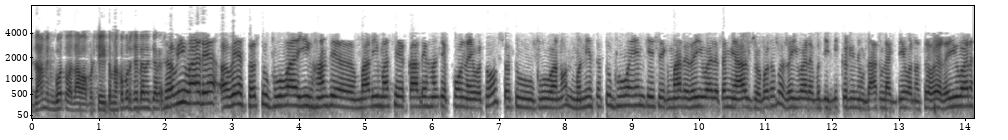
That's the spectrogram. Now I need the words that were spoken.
જામીન ગોતવા જવા પડશે એ તમને ખબર છે બેન અત્યારે? રવિવારે હવે સતુ ભુવા ઈ હાંજે મારી માથે કાલે હાંજે ફોન આવ્યો હતો સતુ ભુવાનો મને સતુ ભુવા એમ કે છે કે મારે રવિવારે તમે આવજો બરોબર? રવિવારે બધી દીકરીને હું લાખ લાખ દેવાનો છે. હવે રવિવારે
